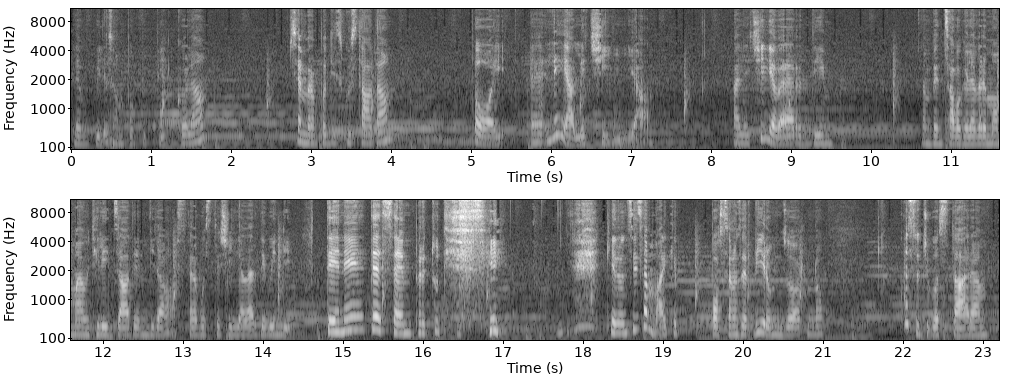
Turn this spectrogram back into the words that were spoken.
le pupille sono un po' più piccole Sembra un po' disgustata. Poi, eh, lei ha le ciglia. Ha le ciglia verdi. Non pensavo che le avremmo mai utilizzate in vita nostra queste ciglia verdi, quindi tenete sempre tutti sì, che non si sa mai che possano servire un giorno. Questo ci può stare.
